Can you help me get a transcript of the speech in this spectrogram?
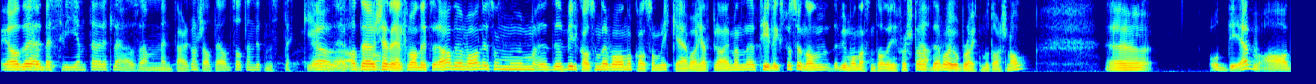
Ja, det, besvimt eller et eller. Så jeg mente vel kanskje at det hadde satt en liten støkk i ja, eh, at det generelt var litt Ja, det var litt sånn Det virka som det var noe som ikke var helt bra her. Men tidligst på søndag, vi må nesten ta den først, da. Ja. Det var jo Brighton mot Arsenal. Eh, og det var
